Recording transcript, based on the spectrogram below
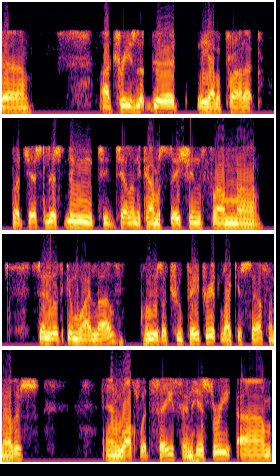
uh, our trees look good. We have a product, but just listening to telling the conversation from uh, Senator King, who I love, who is a true patriot like yourself and others, and walks with faith and history. Um,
